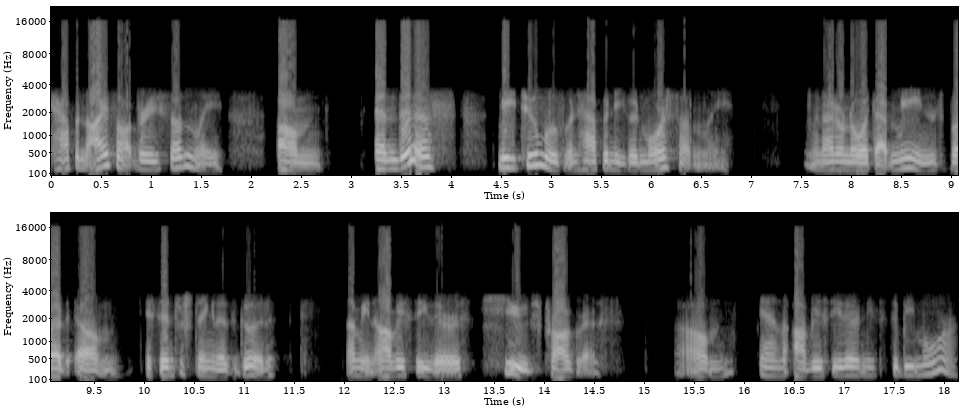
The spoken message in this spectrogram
happened, I thought, very suddenly. Um, and this Me Too movement happened even more suddenly. And I don't know what that means, but um, it's interesting and it's good. I mean, obviously, there's huge progress. Um, and obviously, there needs to be more.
